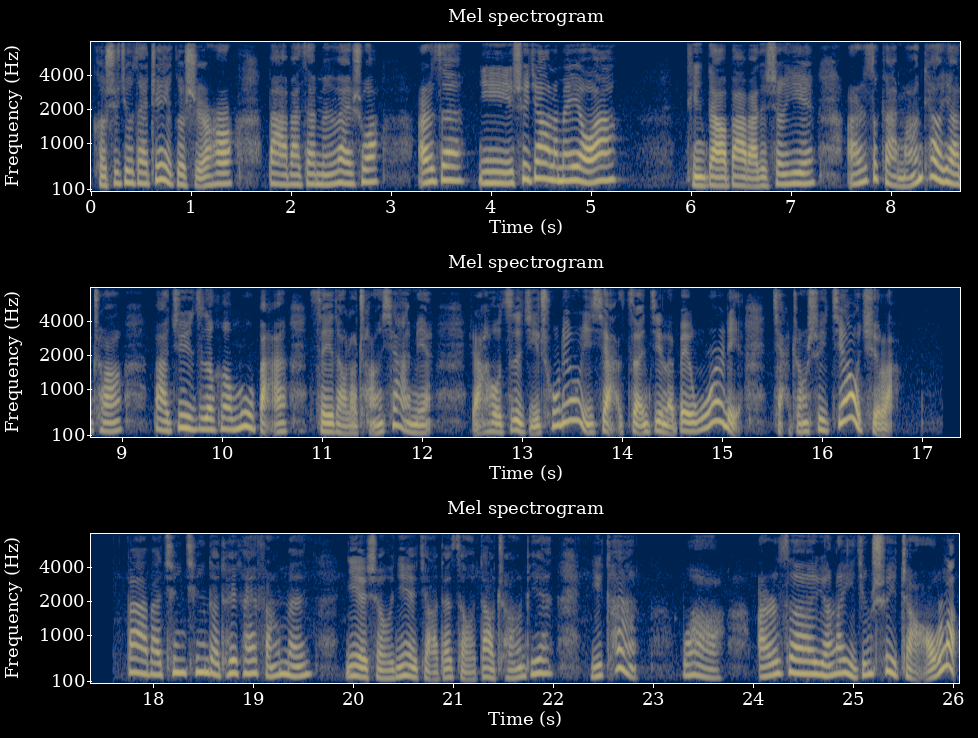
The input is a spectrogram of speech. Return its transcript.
可是，就在这个时候，爸爸在门外说：“儿子，你睡觉了没有啊？”听到爸爸的声音，儿子赶忙跳下床，把锯子和木板塞到了床下面，然后自己出溜一下钻进了被窝里，假装睡觉去了。爸爸轻轻地推开房门，蹑手蹑脚地走到床边，一看，哇！儿子原来已经睡着了，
